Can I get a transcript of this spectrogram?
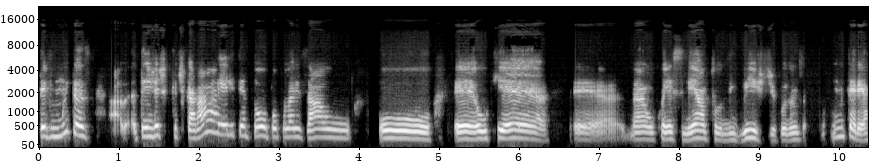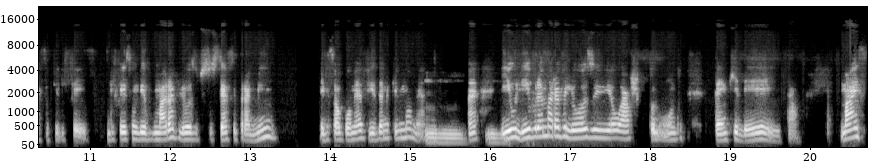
teve muitas. Tem gente que criticava, ah, ele tentou popularizar o, o, é, o que é, é né, o conhecimento linguístico. Não, não, interessa o que ele fez. Ele fez um livro maravilhoso de sucesso para mim. Ele salvou minha vida naquele momento. Uhum, né? uhum. E o livro é maravilhoso e eu acho que todo mundo tem que ler e tal. Mas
